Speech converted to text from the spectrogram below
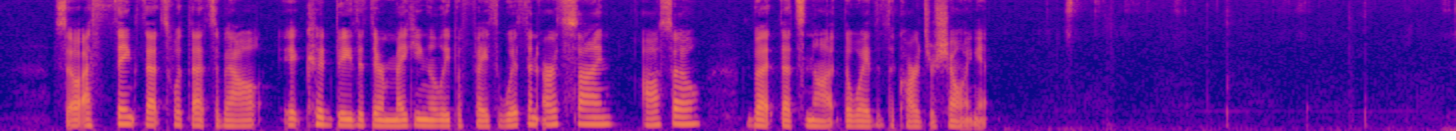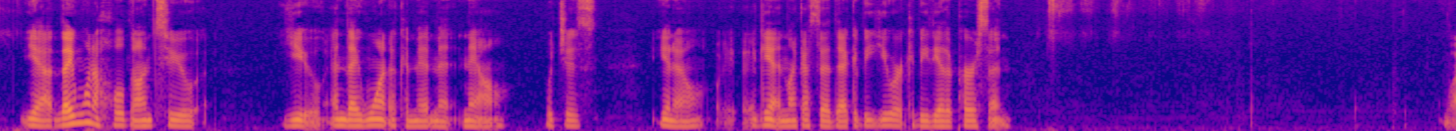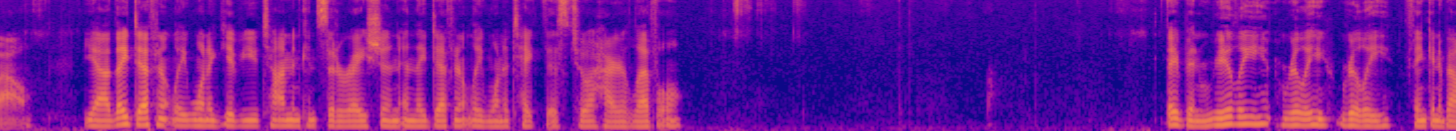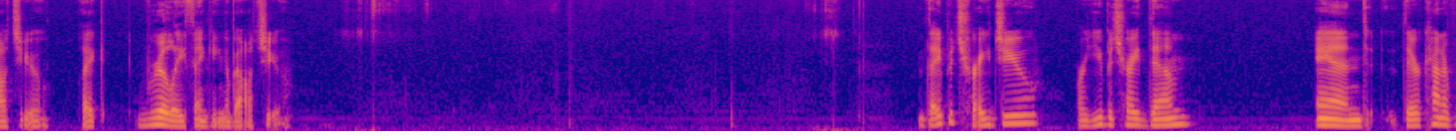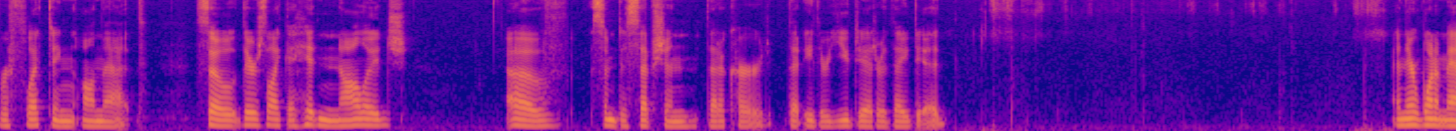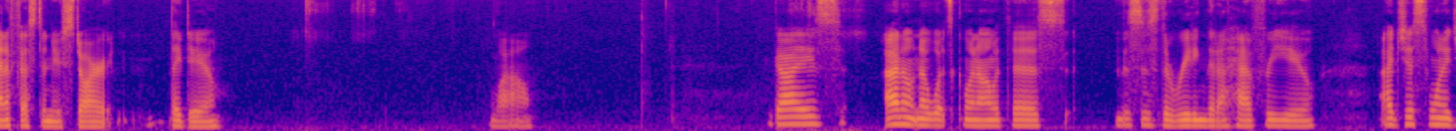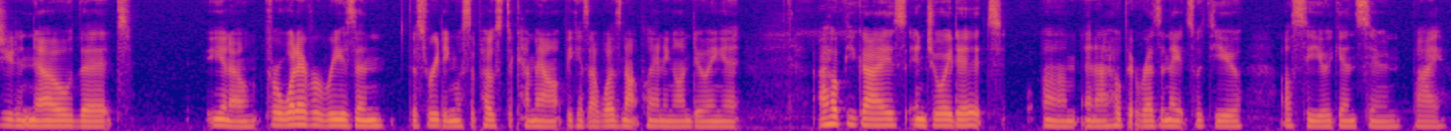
So I think that's what that's about. It could be that they're making a leap of faith with an earth sign also, but that's not the way that the cards are showing it. Yeah, they want to hold on to you and they want a commitment now, which is, you know, again, like I said, that could be you or it could be the other person. Wow. Yeah, they definitely want to give you time and consideration and they definitely want to take this to a higher level. They've been really, really, really thinking about you. Like, really thinking about you. They betrayed you or you betrayed them and they're kind of reflecting on that. So there's like a hidden knowledge of some deception that occurred that either you did or they did. And they want to manifest a new start. They do. Wow. Guys, I don't know what's going on with this. This is the reading that I have for you. I just wanted you to know that, you know, for whatever reason, this reading was supposed to come out because I was not planning on doing it. I hope you guys enjoyed it um, and I hope it resonates with you. I'll see you again soon. Bye.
